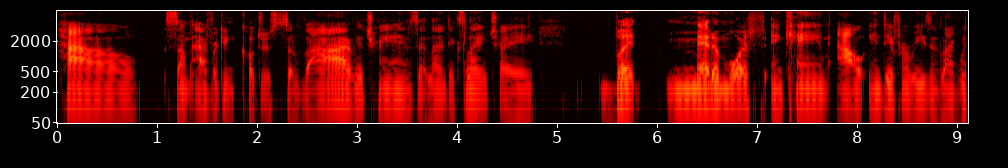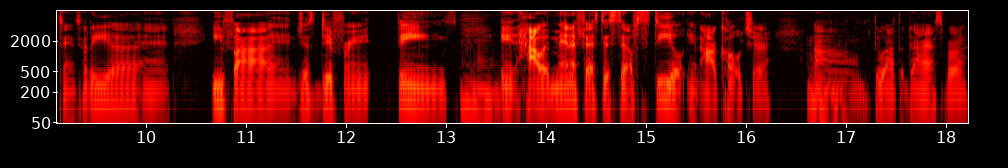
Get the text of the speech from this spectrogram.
how some African cultures survived the transatlantic slave trade, but metamorphed and came out in different reasons, like with Santeria and Ifa, and just different things Mhm. in how it manifests itself still in our culture Mhm. um, throughout the diaspora.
